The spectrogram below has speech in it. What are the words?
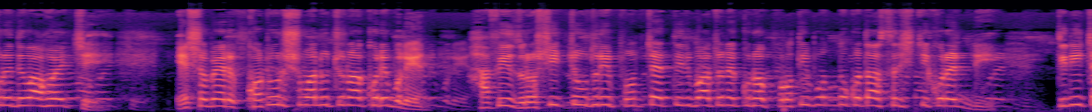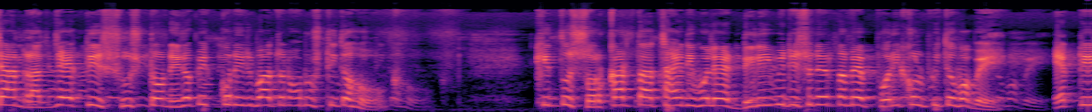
করে দেওয়া হয়েছে। এসবের কঠোর সমালোচনা করে বলেন, হাফিজ রশিদ চৌধুরী পঞ্চায়েত নির্বাচনে কোনো প্রতিবন্ধকতা সৃষ্টি করেননি। তিনি চান রাজ্যে একটি সুষ্ঠু নিরপেক্ষ নির্বাচন অনুষ্ঠিত হোক। কিন্তু সরকার তা চায়নি বলে ডিলিমিটেশনের নামে পরিকল্পিতভাবে একটি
